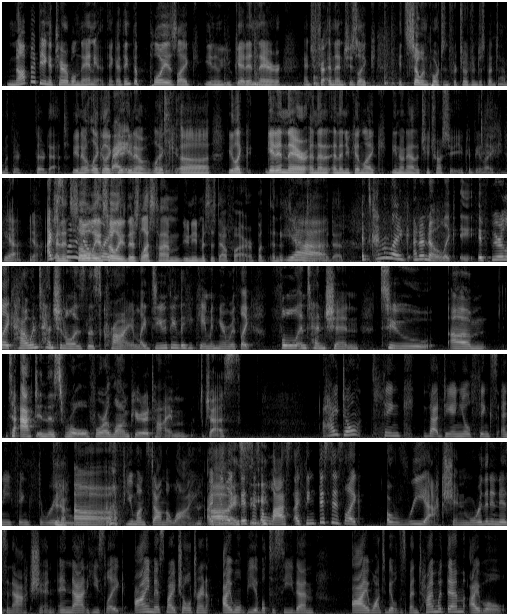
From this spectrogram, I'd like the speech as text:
Not by being a terrible nanny. I think. I think the ploy is like you know you get in there and she try, and then she's like, it's so important for children to spend time with their their dad. You know, like like Right. you, you know like uh you like get in there and then and then you can like you know now that she trusts you you can be like yeah yeah i just and then slowly know, and slowly there's less time you need Mrs. Doubtfire but and then yeah with the dad. it's kind of like i don't know like if we were like how intentional is this crime like do you think that he came in here with like full intention to um to act in this role for a long period of time jess I don't think that Daniel thinks anything through Yeah. a few months down the line. I Ah, feel like I this is a last. I think this is like a reaction more than it is an action. In that he's like, I miss my children. I won't be able to see them. I want to be able to spend time with them. I will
